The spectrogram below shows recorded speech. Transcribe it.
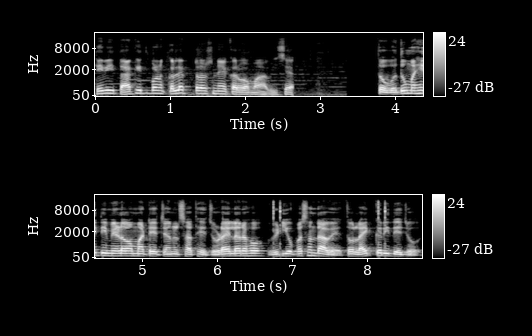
તેવી તાકીદ પણ કલેક્ટર્સને કરવામાં આવી છે. તો વધુ માહિતી મેળવવા માટે ચેનલ સાથે જોડાયેલા રહો. વીડિયો પસંદ આવે તો લાઇક કરી દેજો.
